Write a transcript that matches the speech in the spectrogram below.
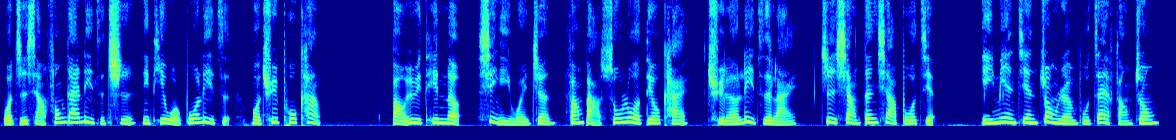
我只想风干栗子吃，你替我剥栗子，我去铺炕。”宝玉听了，信以为真，方把酥络丢开，取了栗子来。志向灯下剥茧，一面见众人不在房中，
